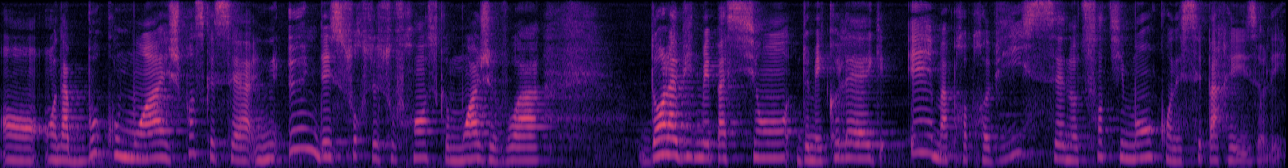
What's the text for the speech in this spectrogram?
on, a beaucoup moins, et je pense que c'est une, des sources de souffrance que moi je vois dans la vie de mes patients, de mes collègues et ma propre vie, c'est notre sentiment qu'on est séparé, isolé.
